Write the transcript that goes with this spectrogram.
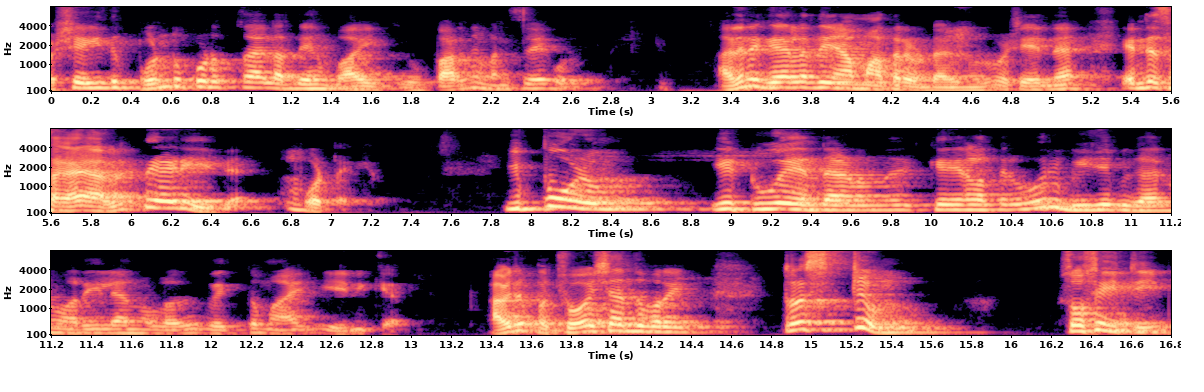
പക്ഷേ ഇത് കൊണ്ടു കൊടുത്താൽ അദ്ദേഹം വായിക്കൂ. പറഞ്ഞ് മനസ്സിലാക്കി കൊടുക്കും. അതിന് കേരളത്തിൽ ഞാൻ മാത്രമേ ഉണ്ടായിരുന്നുള്ളൂ. പക്ഷേ എന്നെ എന്റെ സഹായം അവർ തേടിയില്ല. പോട്ടെ. ഇപ്പോഴും ഈ ടു എ എന്താണെന്ന് കേരളത്തിൽ ഒരു ബി ജെ പിക്കാരനും അറിയില്ല എന്നുള്ളത് വ്യക്തമായി എനിക്കറിയാം അവർ ചോദിച്ചാൽ എന്ത് പറയും? ട്രസ്റ്റും സൊസൈറ്റിയും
